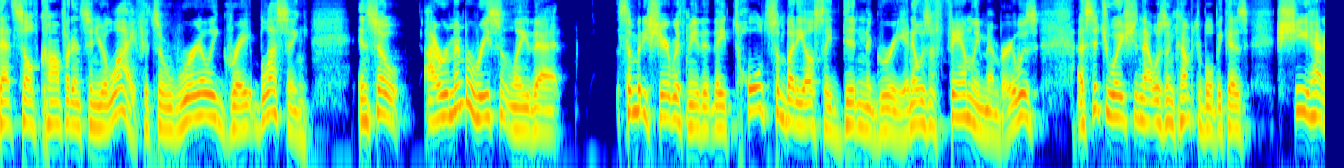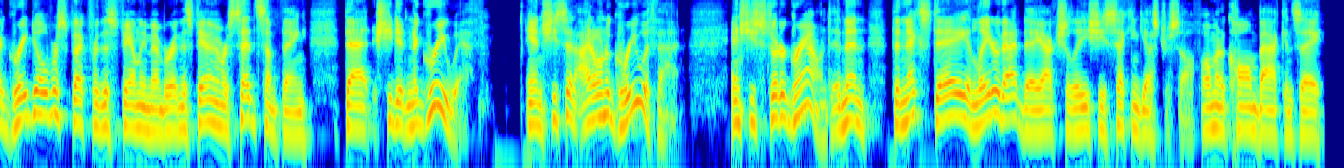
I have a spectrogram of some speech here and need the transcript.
that self confidence in your life. It's a really great blessing. And so I remember recently that somebody shared with me that they told somebody else they didn't agree and it was a family member. It was a situation that was uncomfortable because she had a great deal of respect for this family member and this family member said something that she didn't agree with. And she said i don't agree with that and she stood her ground. And then the next day and later that day, actually, she second guessed herself. I'm going to call him back and say,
